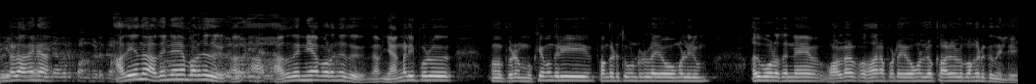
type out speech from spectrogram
നിങ്ങൾ അങ്ങനെ അതേന്ന് അത് തന്നെയാണ് ഞാൻ പറഞ്ഞത്. അത് തന്നെയാണ് പറഞ്ഞത്. ഞങ്ങളിപ്പോൾ മുഖ്യമന്ത്രി പങ്കെടുത്തുകൊണ്ടുള്ള യോഗങ്ങളിലും അതുപോലെ തന്നെ വളരെ പ്രധാനപ്പെട്ട യോഗങ്ങളിലൊക്കെ ആളുകൾ പങ്കെടുക്കുന്നില്ലേ?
